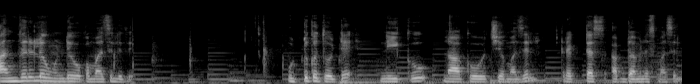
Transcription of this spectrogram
అందరిలో ఉండే ఒక మజిల్ ఇది. పుట్టుకతోటే నీకు నాకు వచ్చే మజిల్ రెక్టస్ అబ్డామినస్ మజిల్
